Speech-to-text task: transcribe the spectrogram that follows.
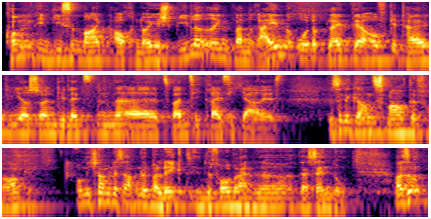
Kommen in diesem Markt auch neue Spieler irgendwann rein oder bleibt der aufgeteilt, wie er schon die letzten äh, 20, 30 Jahre ist? Das ist eine ganz smarte Frage. Und ich habe mir das auch nur überlegt in der Vorbereitung der, Sendung. Also,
